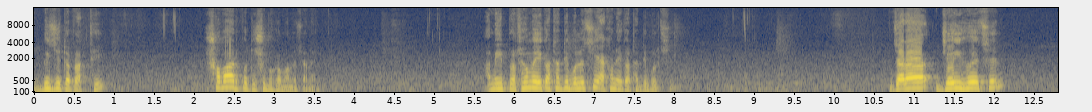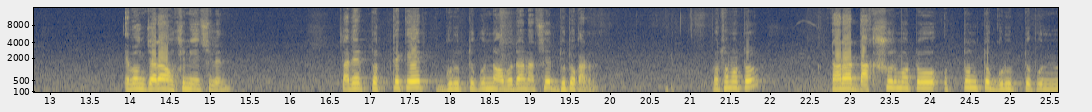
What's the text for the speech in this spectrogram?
বিজিত প্রার্থী, সবার প্রতি শুভকামনা জানাই। আমি প্রথমে এই কথাটি বলেছি, এখন এই কথাটি বলছি। যারা জয়ী হয়েছেন এবং যারা অংশ নিয়েছিলেন, তাদের প্রত্যেকের গুরুত্বপূর্ণ অবদান আছে দুটো কারণে। প্রথমত তারা ডাকসুর মতো অত্যন্ত গুরুত্বপূর্ণ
